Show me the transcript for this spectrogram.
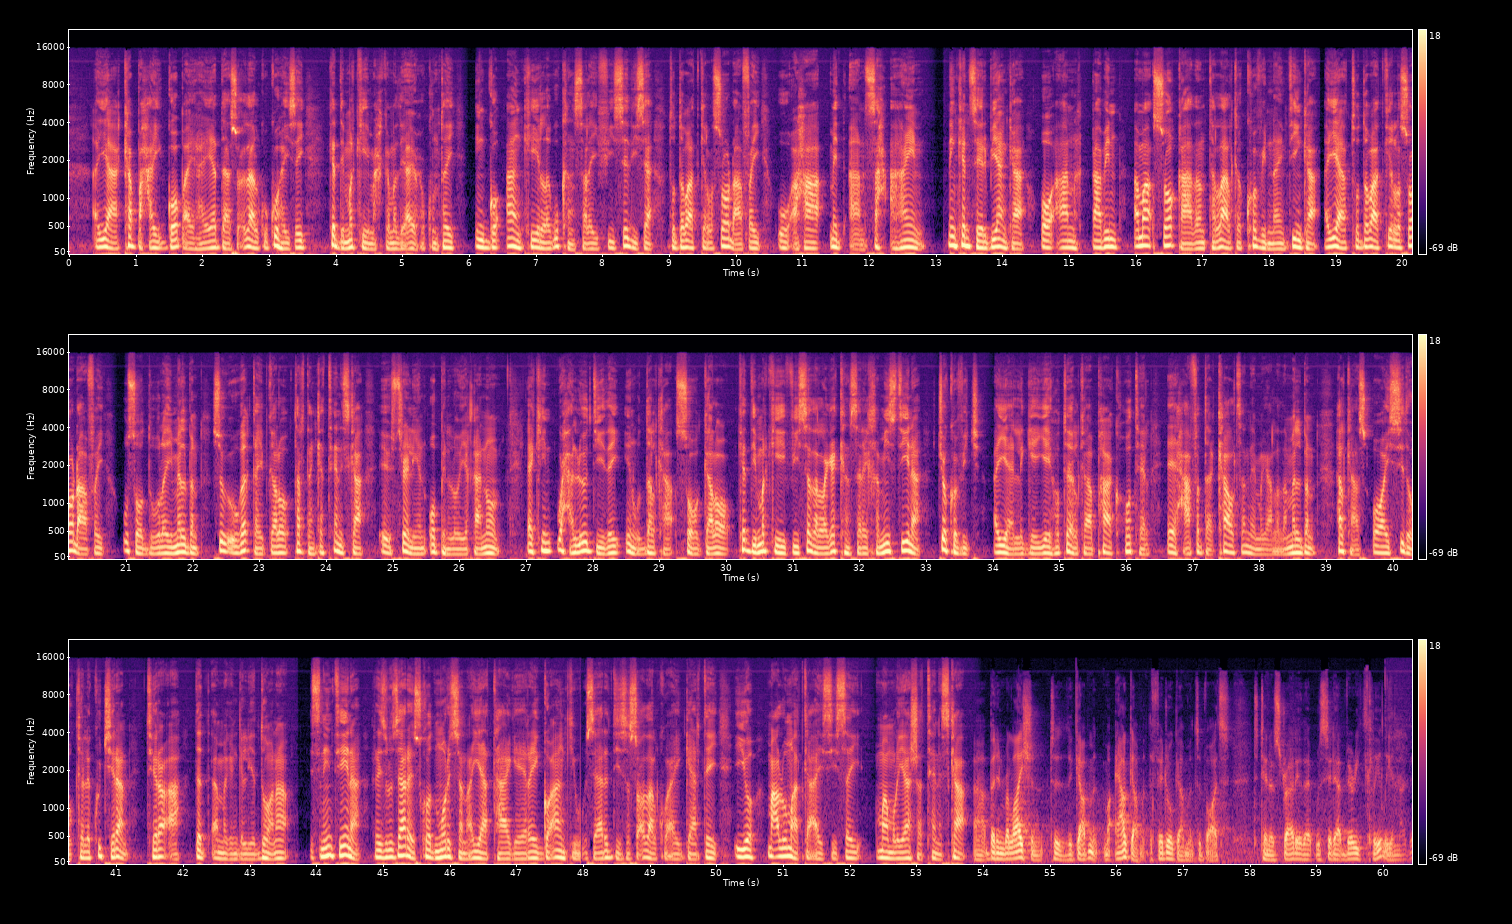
ayaa ka baxay goob ay hay'adda socdaalku ku haysay kadib markii maxkamadii ay xukuntay in go'aankii lagu kansalay fiisadiisa toddobaadkii la soo dhaafay uu ahaa mid aan sax ahayn. Ninkan serbiyaanka oo aan qabin ama soo qaadan tallaalka covid nneteen-ka ayaa toddobaadkii la soo dhaafay u soo duulay melbourne si uu uga qayb galo tartanka tenniska ee australian open loo yaqaano. Laakiin waxaa loo diiday inuu dalka soo galo. Kadib markii fiisada laga kansalay khamiistiina jokovich ayaa la geeyey hoteelka park hotel ee xaafadda carlton ee magaalada melbourne halkaas oo ay sidoo kale ku jiraan tiro ah dad magangelya doona. Isniintiina ra'iisul wasaare scott morrison ayaa taageeray go'aankii wasaaraddiisa socdaalku ay gaartay iyo macluumaadka ay siisay maamulayaasha tenniska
